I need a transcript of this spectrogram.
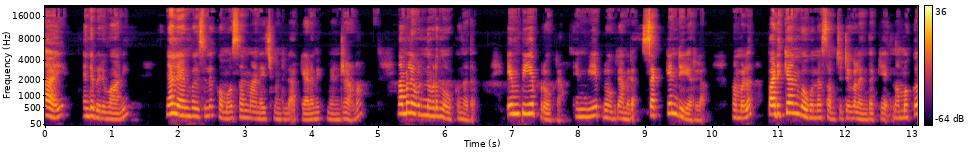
ഹായ് എന്റെ പേര് വാണി. ഞാൻ ലേൺ വേഴ്സിലെ കൊമേഴ്സ് ആൻഡ് മാനേജ്മെന്റിലെ അക്കാഡമിക് മെന്ററാണ് നമ്മൾ ഇവിടുന്ന് ഇവിടെ നോക്കുന്നത് M B A program M B A പ്രോഗ്രാമിൽ സെക്കൻഡ് ഇയറിൽ നമ്മൾ പഠിക്കാൻ പോകുന്ന സബ്ജക്റ്റുകൾ എന്തൊക്കെ? നമുക്ക്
